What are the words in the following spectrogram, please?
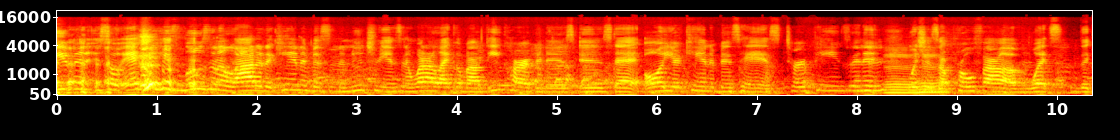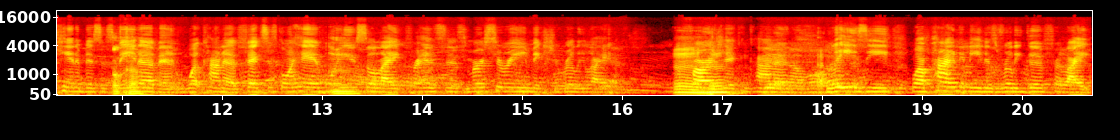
even so, actually, he's losing a lot of the cannabis and the nutrients. And what I like about decarbon is is that all your cannabis has terpenes in it, which is a mm-hmm. profile of what the cannabis is Okay. made of and what kind of effects it's going to have on you. Mm. So, like for instance, myrcene makes you really like mm-hmm. lethargic and kind of lazy, while pinene is really good for like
